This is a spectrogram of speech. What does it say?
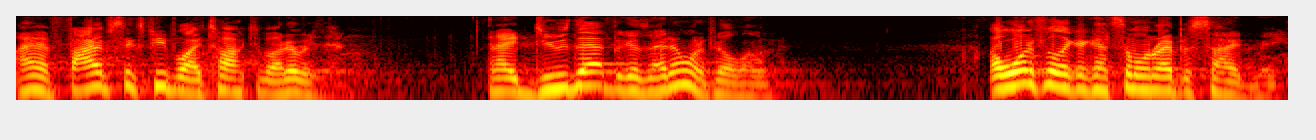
I have five, six people I talked about everything. And I do that because I don't want to feel alone. I want to feel like I got someone right beside me.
